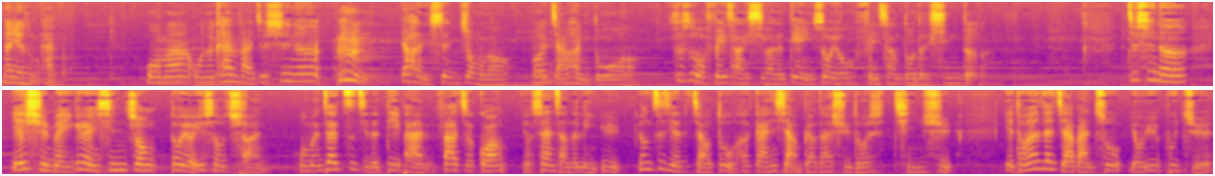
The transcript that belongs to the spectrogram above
那你有什么看法？我吗？我的看法就是呢，要很慎重咯。我要讲很多哦，这是我非常喜欢的电影，所以我有非常多的心得。就是呢，也许每一个人心中都有一艘船，我们在自己的地盘发着光，有擅长的领域，用自己的角度和感想表达许多情绪，也同样在甲板处犹豫不决。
